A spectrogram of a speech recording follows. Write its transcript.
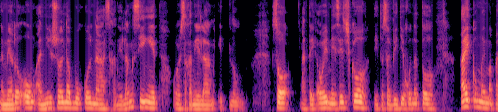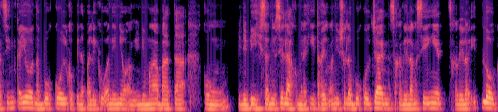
na merong unusual na bukol na sa kanilang singit or sa kanilang itlog. So, ang takeaway message ko dito sa video ko na to ay kung may mapansin kayo na bukol, kung pinapaliguan ninyo ang inyong mga bata, kung binibihisan niyo sila, kung may nakikita kayong unusual na bukol dyan sa kanilang singit, sa kanilang itlog,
